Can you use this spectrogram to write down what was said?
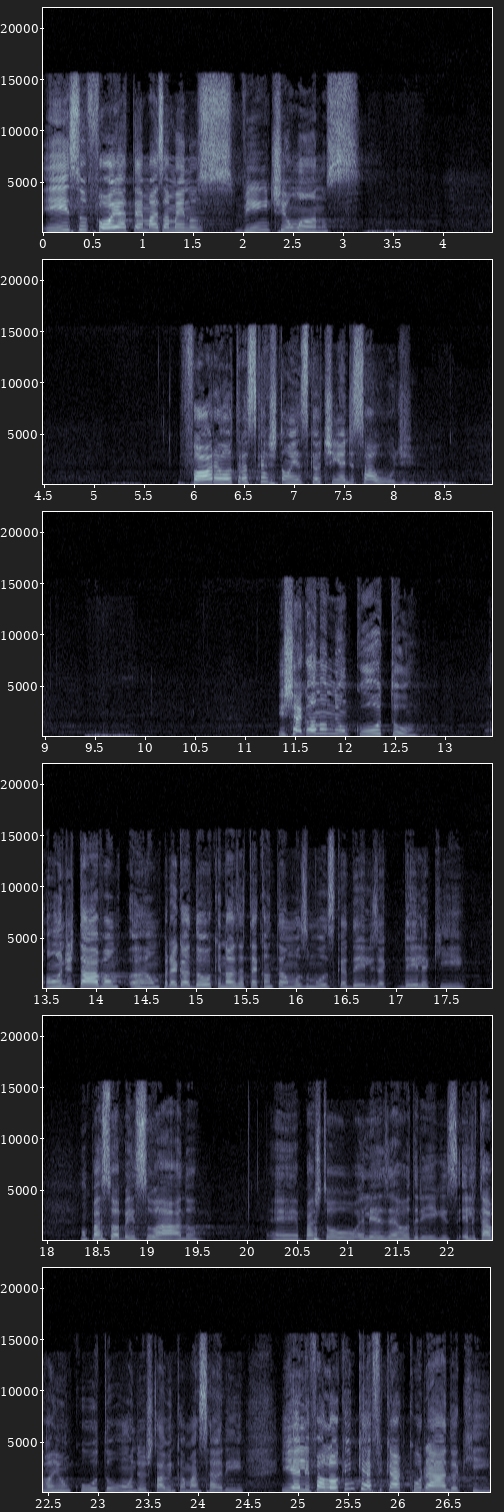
E isso foi até mais ou menos 21 anos. Fora outras questões que eu tinha de saúde. E chegando num culto, onde estava um, um, pregador, que nós até cantamos música dele, dele aqui, um pastor abençoado, é, pastor Eliezer Rodrigues, ele estava em um culto onde eu estava em Camaçari, e ele falou: Quem quer ficar curado aqui?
